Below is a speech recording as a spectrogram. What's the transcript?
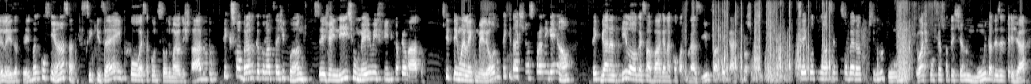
beleza, fez, mas confiança, se quiser impor essa condição de maior estado, tem que sobrar no campeonato sergipano, seja início, meio e fim de campeonato. Se tem um elenco melhor, não tem que dar chance para ninguém, não. Tem que garantir logo essa vaga na Copa do Brasil, fazer caixa no próximo Sem continuar sendo soberano no segundo turno. Eu acho que o Confiança está deixando muito a desejar.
